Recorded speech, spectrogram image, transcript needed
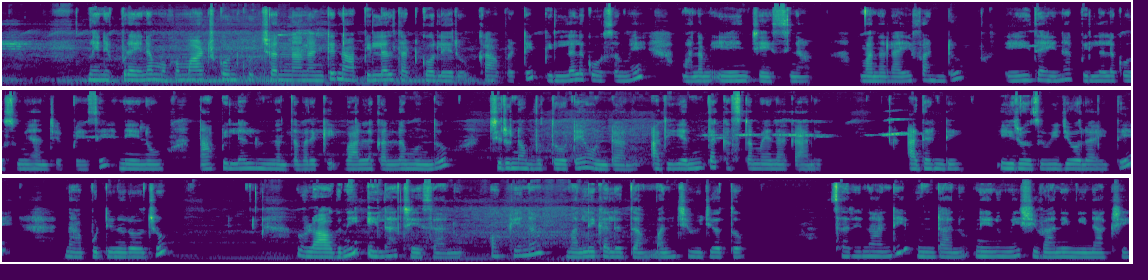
నేను ఎప్పుడైనా ముఖం మార్చుకొని కూర్చున్నానంటే నా పిల్లలు తట్టుకోలేరు. కాబట్టి పిల్లల కోసమే మనం ఏం చేసినా మన లైఫ్ అంటూ ఏదైనా పిల్లల కోసమే అని చెప్పేసి నేను నా పిల్లలు ఉన్నంత వరకి వాళ్ళ కళ్ళ ముందు చిరునవ్వుతోటే ఉంటాను. అది ఎంత కష్టమైనా కానీ. అదండి ఈరోజు వీడియోలో అయితే నా పుట్టినరోజు వ్లాగ్‌ని ఇలా చేశాను. ఓకేనా? మళ్ళీ కలుద్దాం మంచి వీడియోతో. సరేనా అండి? ఉంటాను. నేను మీ శివాని మీనాక్షి.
